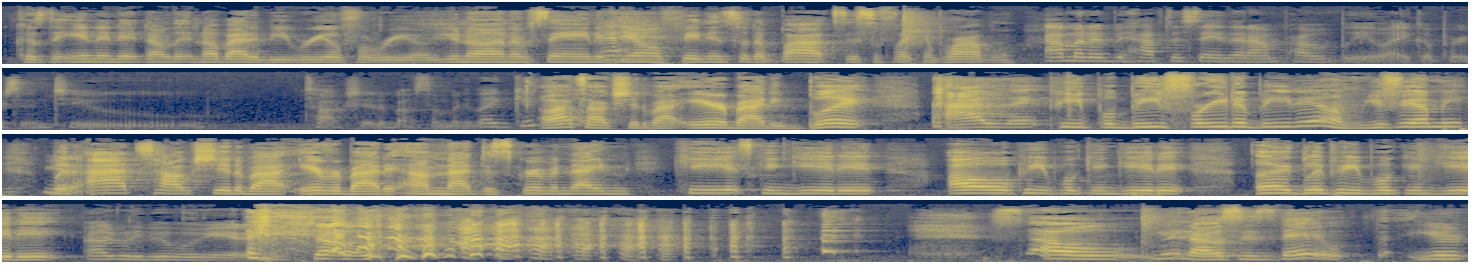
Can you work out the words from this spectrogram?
Because the internet don't let nobody be real for real. You know what I'm saying? If you don't fit into the box, it's a fucking problem. I'm going to have to say that I'm probably like a person to talk shit about somebody. Like, get oh, I talk shit about everybody, but I let people be free to be them. You feel me? But yeah. I talk shit about everybody. I'm not discriminating. Kids can get it. Old people can get it. Ugly people can get it. Ugly people can get it. So, so you know, since that you're,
